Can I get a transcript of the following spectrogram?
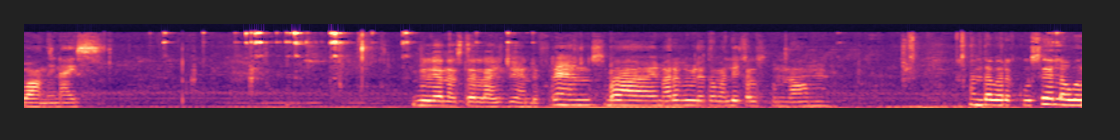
బాగుంది నైస్ వీడియో నచ్చితే లైక్ చేయండి ఫ్రెండ్స్ బాయ్ మరొక వీడియోతో మళ్ళీ కలుసుకుందాం. అంతవరకు సెలవు.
